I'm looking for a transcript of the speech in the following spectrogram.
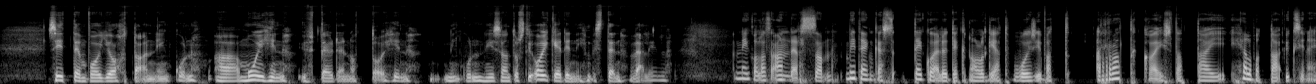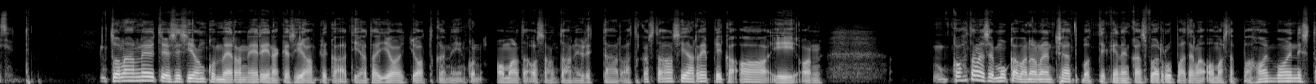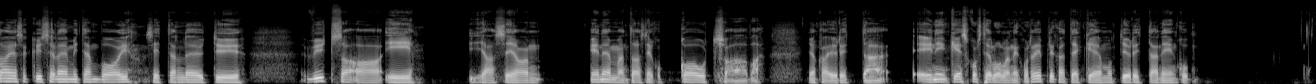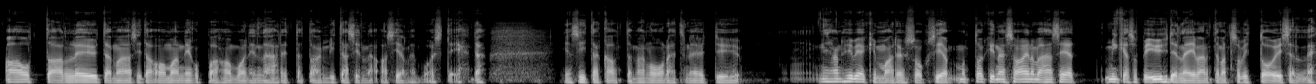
sitten voi johtaa niin kuin, ä, muihin yhteydenottoihin niin, kuin niin sanotusti oikeiden ihmisten välillä. Nikolas Andersson, mitenkäs tekoälyteknologiat voisivat ratkaista tai helpottaa yksinäisyyttä? Tuolla löytyy siis jonkun verran erinäköisiä applikaatioita, jo, jotka niin kuin omalta osaltaan yrittää ratkaista asiaa. Replika AI on kohtalaisen mukavan olen chatbotti, kenen kanssa voi rupatella omasta pahoinvoinnistaan ja se kyselee miten voi. Sitten löytyy Vytsa AI ja se on enemmän taas niinku coachaava, joka yrittää, ei niin keskustelulla niin replika tekee, mutta yrittää niin kuin auttaa löytämään sitä oman niin kuin pahoinvoinnin lähdettä tai mitä sille asialle voisi tehdä. Ja sitä kautta mä luulen, että löytyy ihan hyviäkin mahdollisuuksia, mutta toki näissä on aina vähän se, että mikä sopii yhdelle ei välttämättä sovi toiselle.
